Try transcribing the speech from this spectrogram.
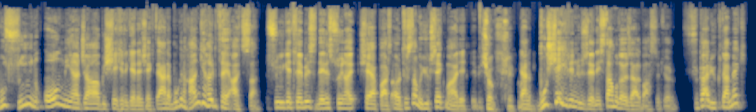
Bu suyun olmayacağı bir şehir gelecekte. Yani bugün hangi haritayı açsan suyu getirebilirsin. Deniz suyuna şey yaparsın artırsın ama yüksek maliyetli bir şey. Çok yüksek. Yani bu şehrin üzerine İstanbul'da özel bahsediyorum. Süper yüklenmek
